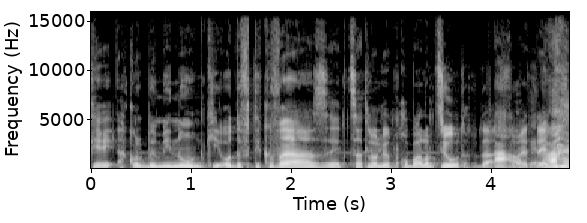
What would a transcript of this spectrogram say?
תראי, הכל במינון, כי עודף תקווה זה קצת לא להיות מחובר למציאות, את יודעת. אה, אוקיי. אה,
